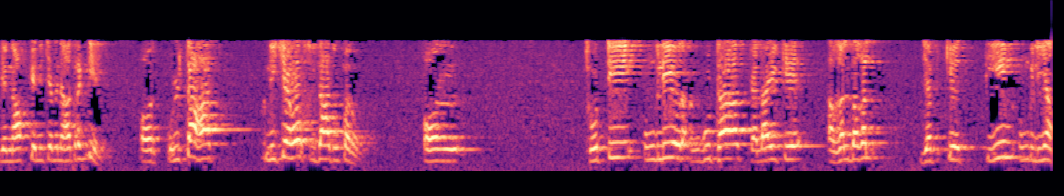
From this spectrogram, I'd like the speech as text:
یہ ناف کے نیچے میں نے ہاتھ رکھ دیے اور الٹا ہاتھ نیچے ہو، سیدھا اوپر ہو۔ اور چھوٹی انگلی اور انگوٹھا کلائی کے اگل بغل جبکہ تین انگلیاں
